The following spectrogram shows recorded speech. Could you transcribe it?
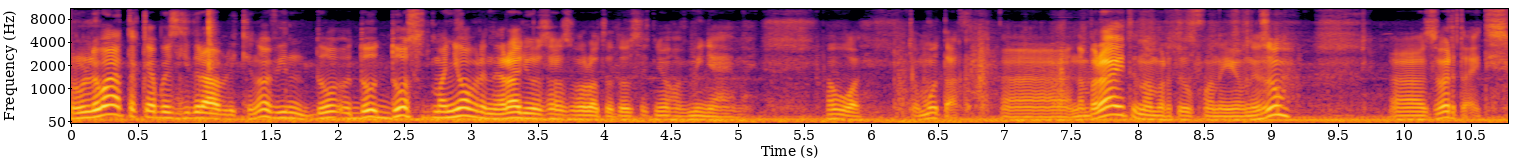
рульова така без гідравліки, але він до, до, досить маневрений, радіус розвороту досить нього вміняємий. От. Тому так. Е, набирайте, номер телефону є внизу. Е, звертайтесь.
